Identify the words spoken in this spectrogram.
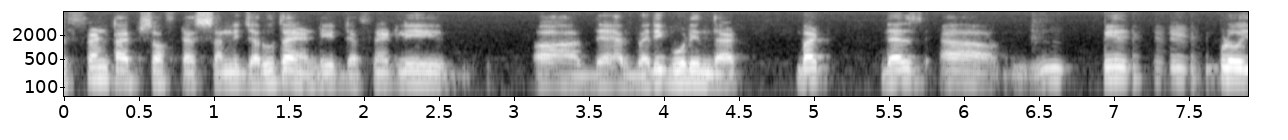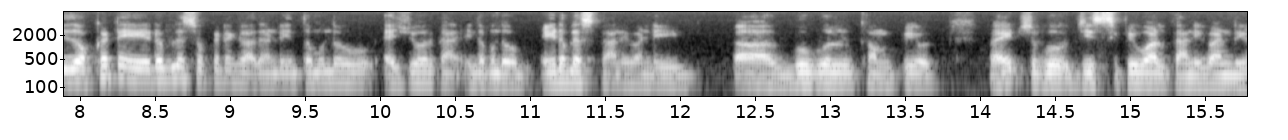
డిఫరెంట్ టైప్స్ ఆఫ్ టెస్ట్ అన్ని జరుగుతాయండి. Definitely they are very good in that. But there ఇప్పుడు ఇది ఒక్కటే ఏడబ్ల్యూఎస్ ఒక్కటే కాదండి. ఇంతకుముందు ఎజ్యూర్ ఇంతకుముందు ఏడబ్ల్యూఎస్ కానివ్వండి గూగుల్ కంప్యూట్ రైట్ జీసీపీ వాళ్ళు కానివ్వండి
